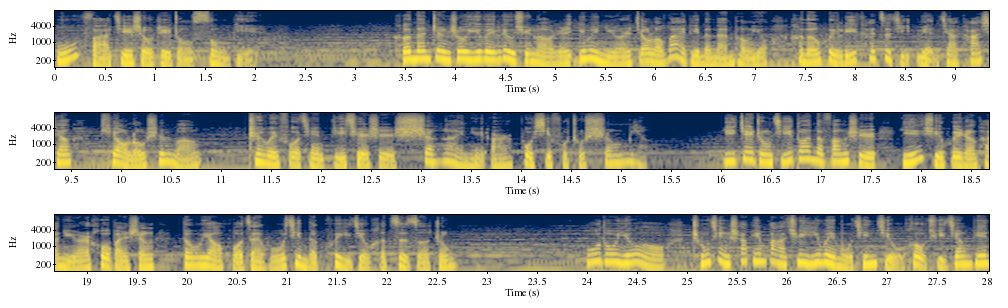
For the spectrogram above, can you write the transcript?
无法接受这种送别。河南郑州一位六旬老人，因为女儿交了外地的男朋友，可能会离开自己远嫁他乡，跳楼身亡。这位父亲的确是深爱女儿，不惜付出生命。以这种极端的方式，也许会让他女儿后半生都要活在无尽的愧疚和自责中。无独有偶，重庆沙坪坝区一位母亲酒后去江边，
